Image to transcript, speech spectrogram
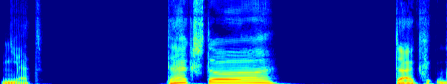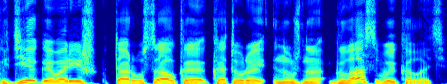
нет. Так что «Так где, говоришь, та русалка, которой нужно глаз выколоть?»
